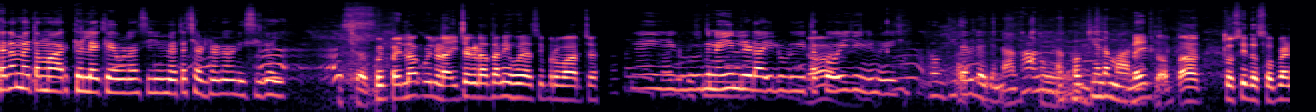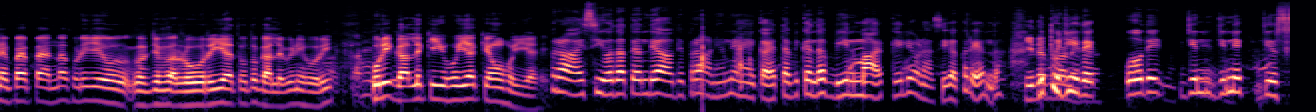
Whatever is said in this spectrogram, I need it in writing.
ਕਹਿੰਦਾ ਮੈਂ ਤਾਂ ਮਾਰ ਕੇ ਲੈ ਕੇ ਆਉਣਾ ਸੀ ਮੈਂ ਤਾਂ ਛੱਡਣਾ ਨਹੀਂ ਸੀਗਾ ਜੀ। ਅੱਛਾ ਕੋਈ ਪਹਿਲਾਂ ਕੋਈ ਲੜਾਈ ਝਗੜਾ ਤਾਂ ਨਹੀਂ ਹੋਇਆ ਸੀ ਪਰਿਵਾਰ 'ਚ? ਨਹੀਂ ਜੀ ਨਹੀਂ ਲੜਾਈ ਲੜੂਈ ਤਾਂ ਕੋਈ ਜੀ ਨਹੀਂ ਹੋਈ ਜੀ। ਫੌਜੀ ਦਾ ਵੀ ਲੈ ਜੇ ਨਾਲ ਫੌਜੀਆਂ ਦਾ ਮਾਰ ਨਹੀਂ ਤਾਂ, ਅ, ਤੁਸੀਂ ਦੱਸੋ ਭੈਣੇ ਭੈ- ਭੈਣ ਨਾ ਥੋੜੀ ਜਿਹੀ ਉਹ ਜਿਵੇਂ ਰੋ ਰਹੀ ਹੈ ਤੇ ਉਹ ਤੋਂ ਗੱਲ ਵੀ ਨਹੀਂ ਹੋ ਰਹੀ। ਪੂਰੀ ਗੱਲ ਕੀ ਹੋਈ ਹੈ ਕਿਉਂ ਹੋਈ ਹੈ ਇਹ? ਭਰਾ ਸੀ ਉਹਦਾ ਤੇ ਉਹਦੇ ਆਪਦੇ ਭਰਾ ਨੇ ਉਹਨੇ ਐ ਕਹਿਤਾ ਵੀ ਕਹਿੰਦਾ ਬੀਨ ਮਾਰ ਕੇ ਲਿਆਉਣਾ ਸੀਗਾ ਘਰੇ ਆਂਦਾ ਕਿਹਦੇ ਵੀ ਤੁਜੀ ਭਰਾ ਨੇ ਦੇ ਉਹਦੇ ਜਿਨ- ਜਿਹਨੇ ਜਿਸ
